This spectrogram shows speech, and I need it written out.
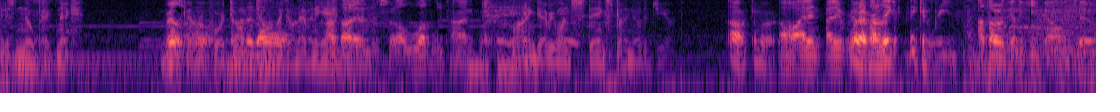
It is no picnic. Not. really. Gotta Oh, report to him and tell him I don't have any I thought it was a lovely time. Lying to everyone stinks, but I know the GRE. Oh, come on. Oh, I didn't. I didn't. re- I Whatever, thought, it they, was, they can read. I thought it was gonna keep going too.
